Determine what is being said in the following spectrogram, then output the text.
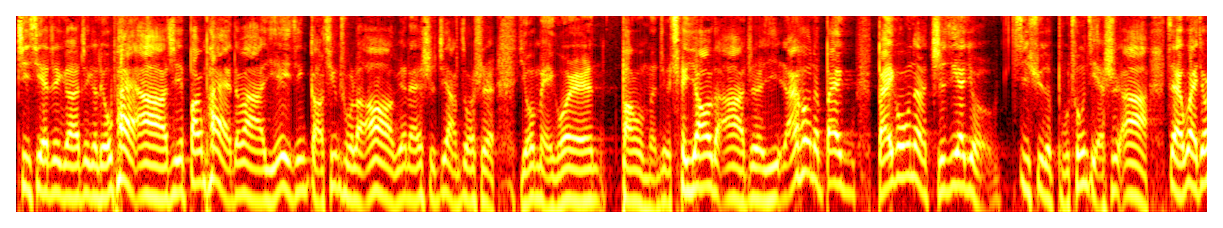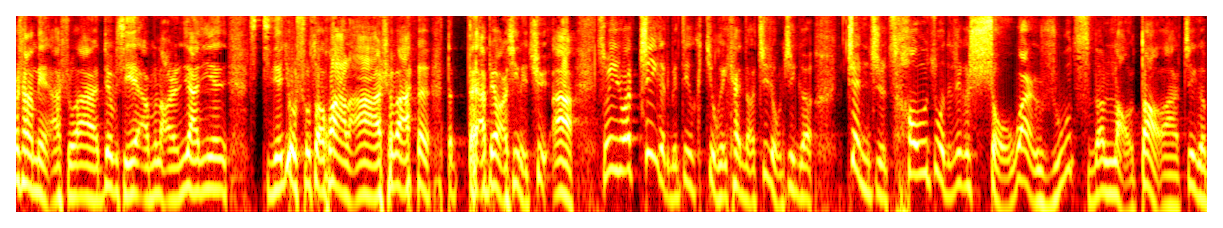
这些这个这个流派啊，这些帮派，对吧？也已经搞清楚了哦，原来是这样做，是由美国人帮我们这个撑腰的啊。这一，然后呢，白白宫呢，直接就继续的补充解释啊，在外交上面啊，说啊，对不起，我们老人家今天今天又说错话了啊，是吧？大大家别往心里去啊。所以说，这个里面就就可以看到这种这个政治操作的这个手腕如此的老道啊，这个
